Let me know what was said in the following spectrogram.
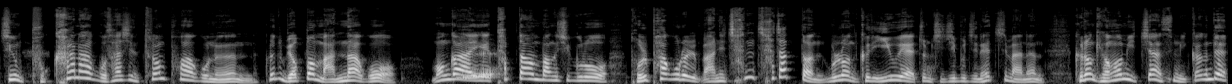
지금 북한하고 사실 트럼프하고는 그래도 몇 번 만나고 뭔가 네. 이게 top-down 방식으로 돌파구를 많이 찾, 찾았던 물론 그 이후에 좀 지지부진했지만은 그런 경험이 있지 않습니까? 근데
